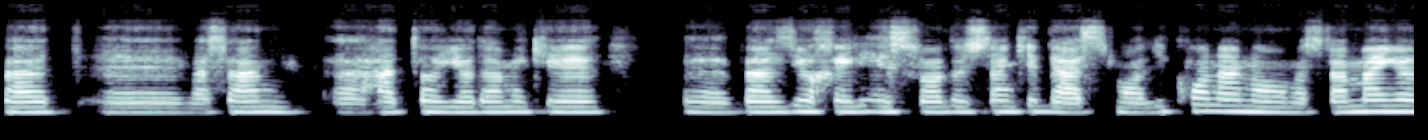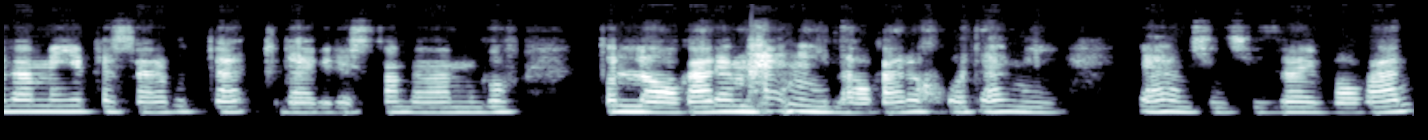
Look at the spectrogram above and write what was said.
بعد مثلا حتی یادمه که بعضیا خیلی اصرار داشتن که دستمالی کنن و مثلا من یادم یه پسر بود تو دبیرستان به من می‌گفت تو لاغر منی لاغر خودمی. یه همچین چیزایی واقعا.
